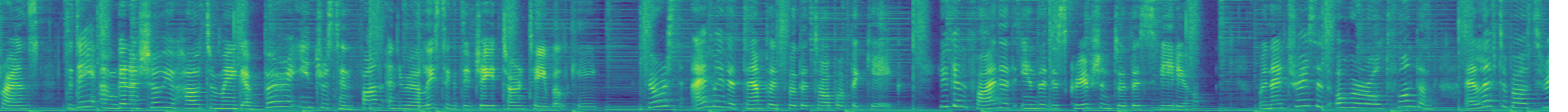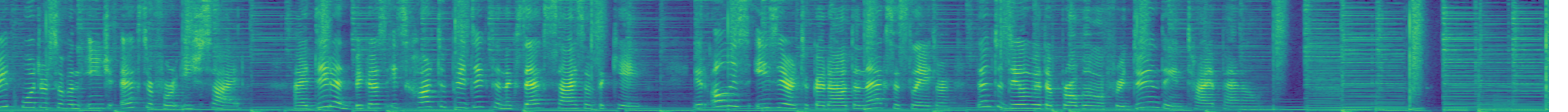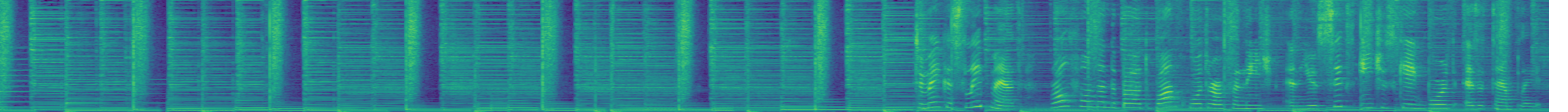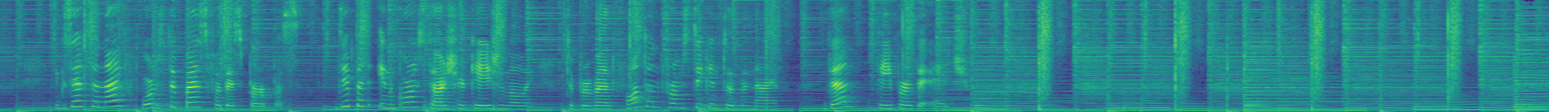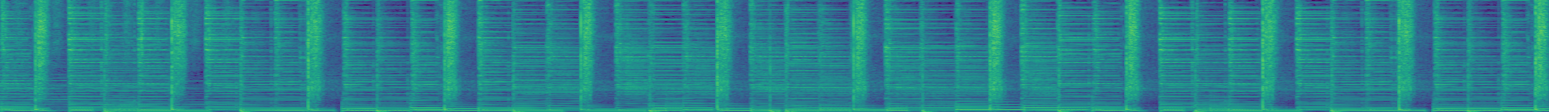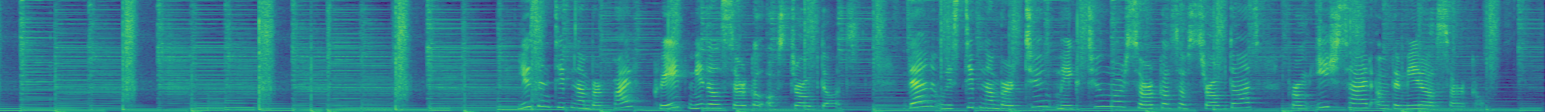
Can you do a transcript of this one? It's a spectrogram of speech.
friends! Today I'm gonna show you how to make a very interesting, fun and realistic DJ turntable cake. First, I made a template for the top of the cake. You can find it in the description to this video. When I traced it over rolled fondant, I left about 3 quarters of an inch extra for each side. I did it because it's hard to predict an exact size of the cake. It's always easier to cut out an excess later than to deal with the problem of redoing the entire panel. About 1 quarter of an inch and use 6 inches cake board as a template. X-Acto knife works the best for this purpose. Dip it in cornstarch occasionally to prevent fondant from sticking to the knife, then taper the edge. Tip number 5, create middle circle of strobe dots. Then with tip number 2, make 2 more circles of strobe dots from each side of the middle circle.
